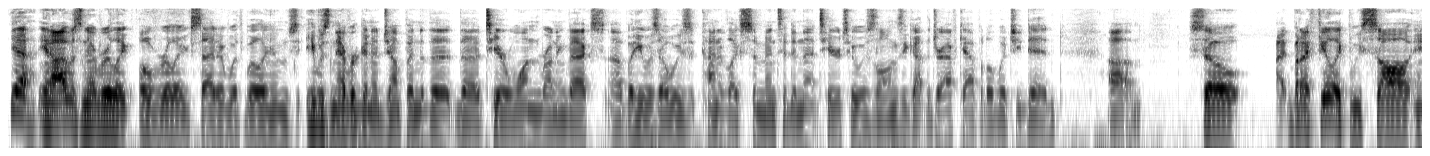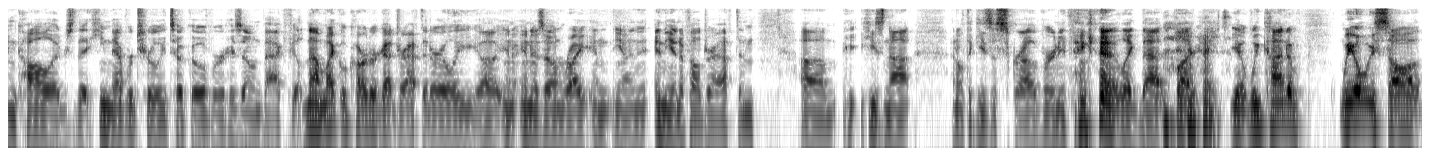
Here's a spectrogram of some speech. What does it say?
yeah, you know, I was never like overly excited with Williams. He was never going to jump into the the tier one running backs, uh, but he was always kind of like cemented in that tier two as long as he got the draft capital, which he did. Um, so, I, but I feel like we saw in college that he never truly took over his own backfield. Now, Michael Carter got drafted early uh, in in his own right in you know in, in the NFL draft, and um, he, he's not. I don't think he's a scrub or anything like that, but right. you know, we kind of we always saw,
